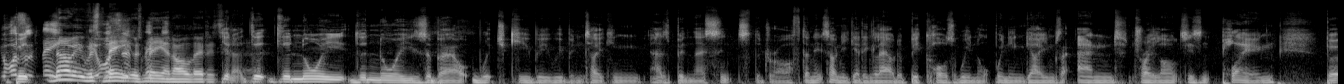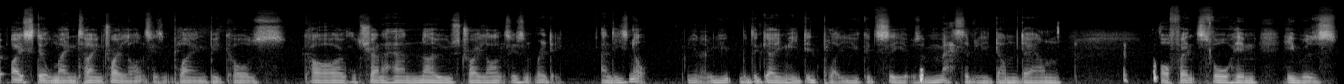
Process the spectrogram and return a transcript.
It wasn't me. no, it was me. It was me, and I'll edit it. you know the the noise the noise about which QB we've been taking has been there since the draft, and it's only getting louder because we're not winning games and Trey Lance isn't playing. But I still maintain Trey Lance isn't playing because Kyle Shanahan knows Trey Lance isn't ready, and he's not. You know, you, with the game he did play, you could see it was a massively dumbed down offense for him. He was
